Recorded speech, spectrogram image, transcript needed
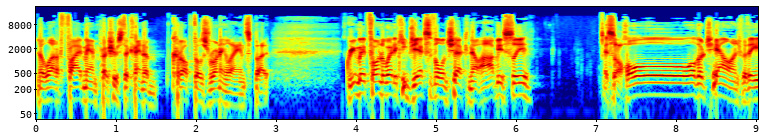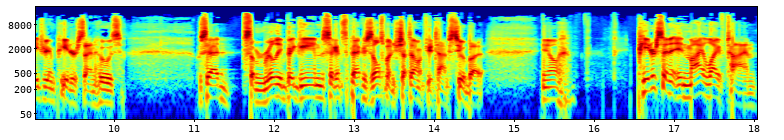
Know, a lot of five man pressures to kind of cut off those running lanes. But Green Bay found a way to keep Jacksonville in check. Now, obviously, it's a whole other challenge with Adrian Peterson, who's who's had some really big games against the Packers. He's also been shut down a few times too. But you know, Peterson in my lifetime,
